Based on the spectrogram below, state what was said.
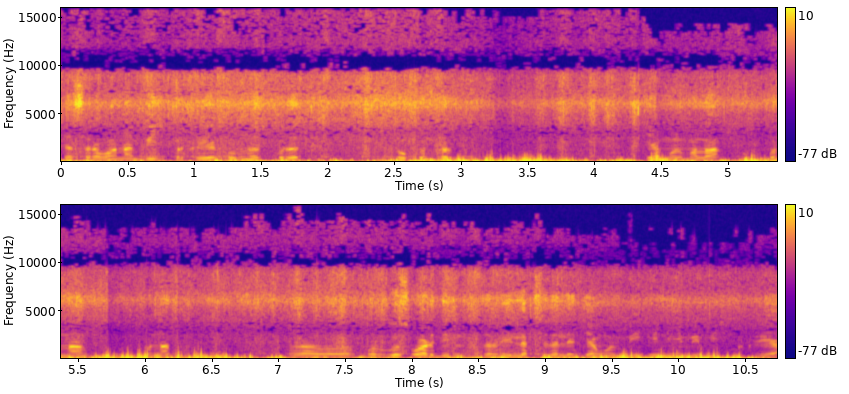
त्या सर्वांना बीज प्रक्रिया करूनच परत टोकन करतो. त्यामुळे मला उत्पन्नात उत्पन्नात भरघोस वाढ दिली झालेली लक्षात आले त्यामुळे मी ही नेहमी बीज प्रक्रिया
